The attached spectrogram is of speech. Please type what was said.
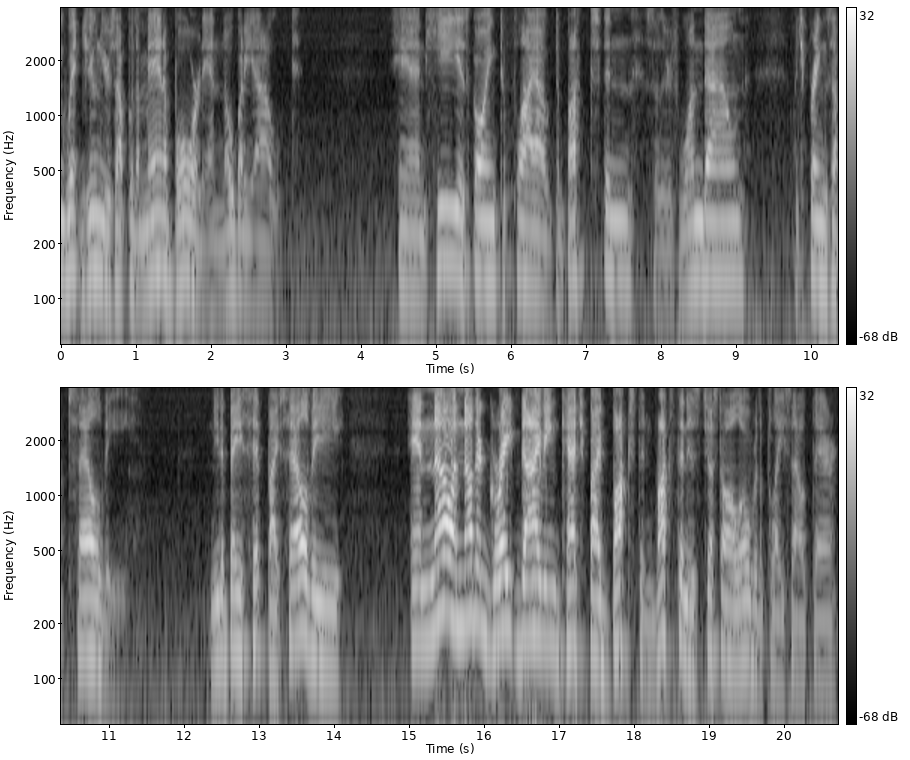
Witt Jr.'s up with a man aboard and nobody out. And he is going to fly out to Buxton, so there's one down which brings up Salvy. Need a base hit by Salvy. And now another great diving catch by Buxton. Buxton is just all over the place out there.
